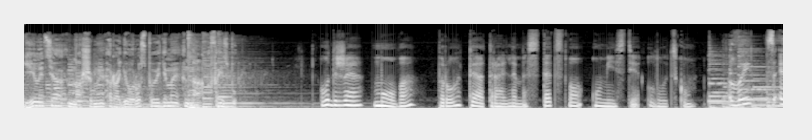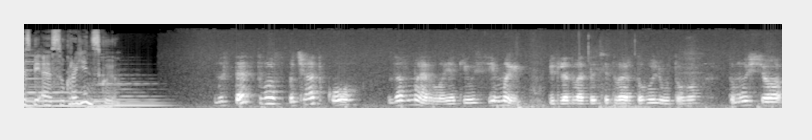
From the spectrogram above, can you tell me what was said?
ділиться нашими радіорозповідями на Фейсбук. Отже, мова про театральне мистецтво у місті Луцьку. Ви з СБС українською. Мистецтво спочатку завмерло, як і усі ми після 24 лютого, тому що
